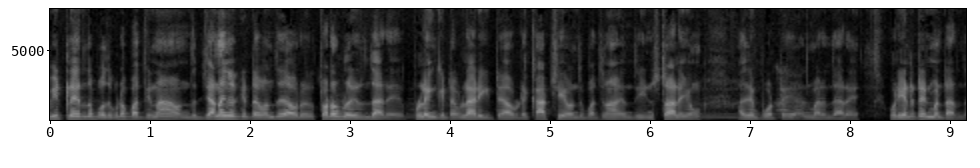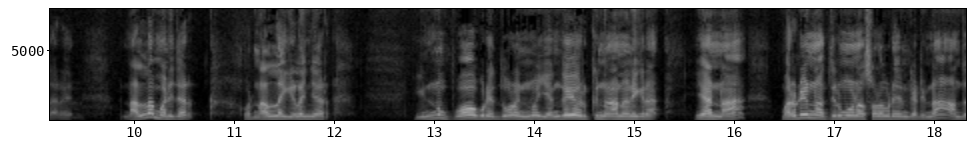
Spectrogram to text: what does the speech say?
வீட்டில் இருந்தபோது கூட பார்த்திங்கன்னா வந்து ஜனங்கக்கிட்ட வந்து அவர் தொடர்பில் இருந்தார். பிள்ளைங்கிட்ட விளையாடிக்கிட்டு அவருடைய காட்சியை வந்து பார்த்திங்கன்னா வந்து இன்ஸ்டாலையும் அதையும் போட்டு அது மாதிரி இருந்தார். ஒரு என்டர்டெயின்மெண்ட்டாக இருந்தார். நல்ல மனிதர் ஒரு நல்ல இளைஞர். இன்னும் போகக்கூடிய தூரம் இன்னும் எங்கேயோ இருக்குன்னு நான் நினைக்கிறேன். ஏன்னா மறுபடியும் நான் திரும்ப நான் சொல்லக்கூடியதுன்னு கேட்டிங்கன்னா அந்த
